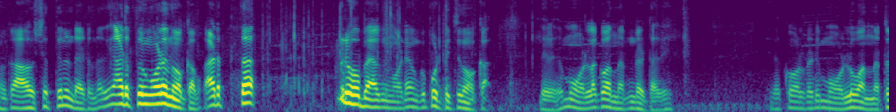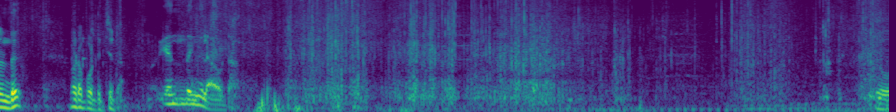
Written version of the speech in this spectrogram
നമുക്ക് ആവശ്യത്തിനുണ്ടായിട്ടുണ്ട് ഇനി അടുത്തും കൂടെ നോക്കാം. അടുത്ത ഗ്രോ ബാഗും കൂടെ നമുക്ക് പൊട്ടിച്ച് നോക്കാം. ഇത് മുകളിലൊക്കെ വന്നിട്ടുണ്ട് കേട്ടോ അതെ ഇതൊക്കെ ഓൾറെഡി മുകളിൽ വന്നിട്ടുണ്ട്. ഇവിടെ പൊട്ടിച്ചിട്ടാം എന്തെങ്കിലും ആവട്ടെ. ഗ്രോ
